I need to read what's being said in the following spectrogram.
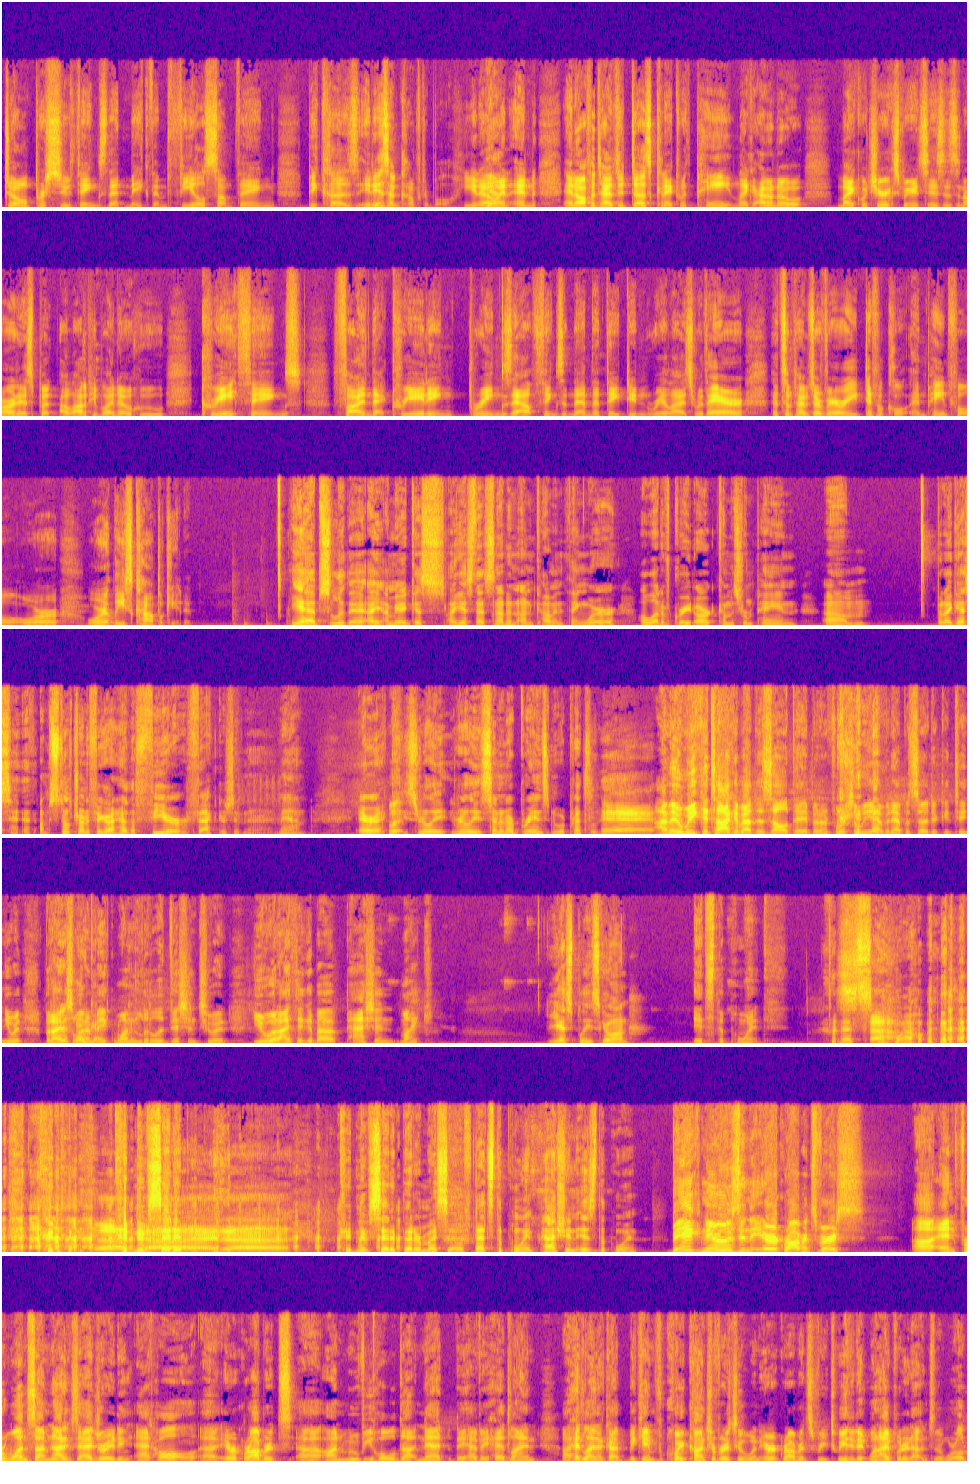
don't pursue things that make them feel something because it is uncomfortable, you know, Yeah. and, and and oftentimes it does connect with pain. Like I don't know, Mike, what your experience is as an artist, but a lot of people I know who create things find that creating brings out things in them that they didn't realize were there that sometimes are very difficult and painful or or at least complicated. Yeah, absolutely. I, I mean, I guess I guess that's not an uncommon thing where a lot of great art comes from pain. Um, but I guess I'm still trying to figure out how the fear factors in there. Man, Eric, Well- he's really really sending our brains into a pretzel here. I mean, we could talk about this all day, but unfortunately, we have an episode to continue with. But I just want to Okay, make one little addition to it. You know what I think about passion, Mike? Yes, please go on. It's the point. That's oh, wow. couldn't, couldn't have said it. couldn't have said it better myself. That's the point. Passion is the point. Big news in the Eric Roberts verse. Uh, and for once, I'm not exaggerating at all. Uh, Eric Roberts uh, on MovieHole.net, they have a headline, a headline that got became quite controversial when Eric Roberts retweeted it when I put it out into the world.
